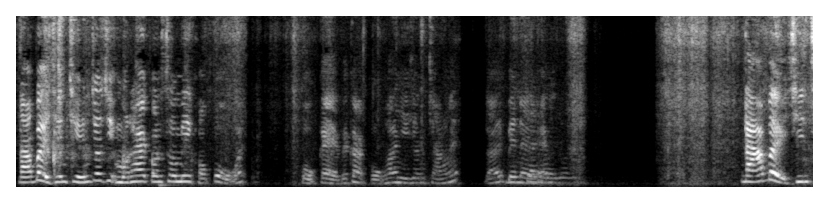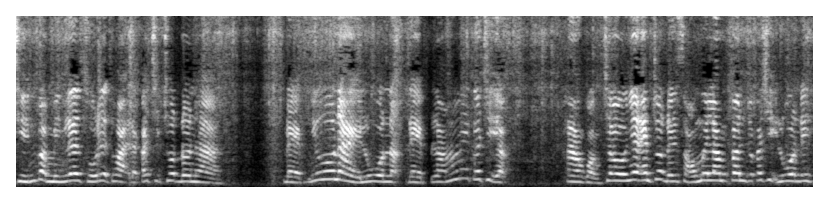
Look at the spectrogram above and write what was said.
Đá 799 cho chị một hai con sơ mi có cổ ấy. Cổ kẻ với cả cổ hoa nhí trắng trắng ấy. Đấy bên này em đá 799 và mình lên số điện thoại là các chị chốt đơn hàng đẹp như này luôn ạ à. đẹp lắm ấy các chị ạ hàng Quảng Châu nhá, em chốt đến 65 cân cho các chị luôn đi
